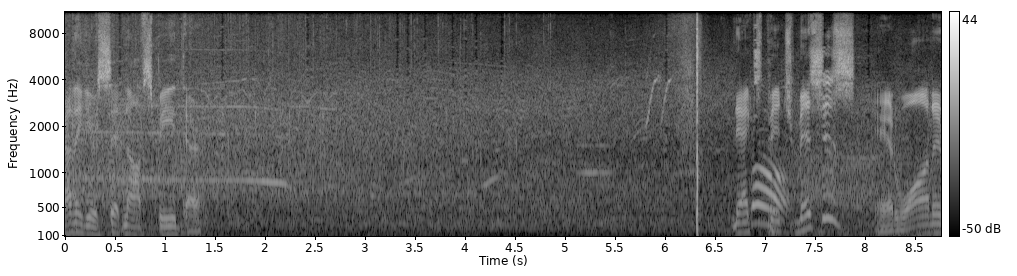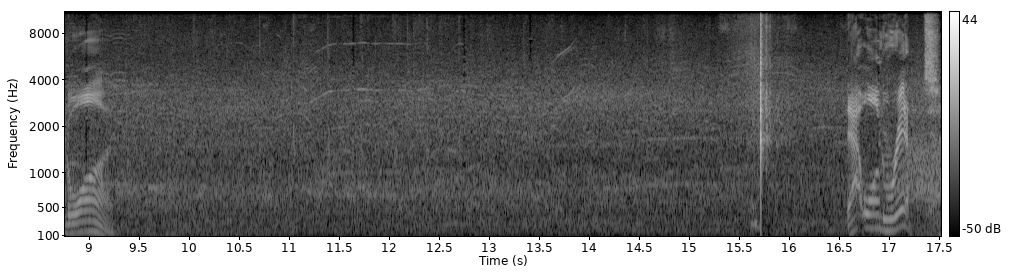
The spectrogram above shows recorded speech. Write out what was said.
I think he was sitting off speed there. Next pitch misses. And one and one. That one ripped.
